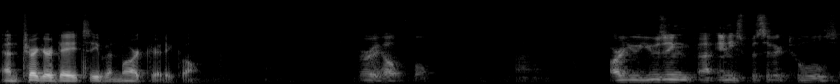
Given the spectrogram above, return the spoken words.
and trigger dates even more critical. Very helpful. Um, Are you using uh, any specific tools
